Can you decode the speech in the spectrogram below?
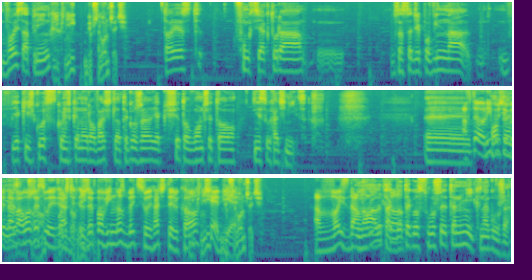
Voice uplink Kliknij, by przełączyć. to jest funkcja, która mm, w zasadzie powinna jakiś głos skądś generować, dlatego że jak się to włączy, to nie słychać nic. E, A w teorii by się jest- wydawało, że słychać, voice downlink. że powinno być słychać tylko Kliknij, ciebie. przełączyć. A w voice downlink No ale tak, to... do tego służy ten mic na górze.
